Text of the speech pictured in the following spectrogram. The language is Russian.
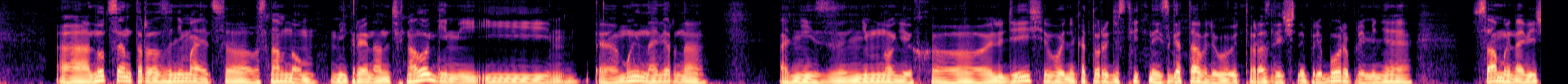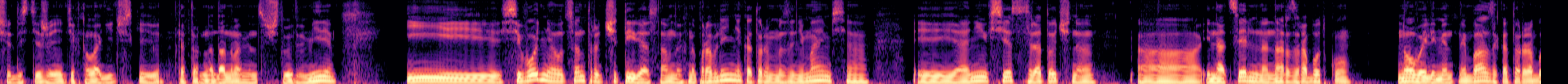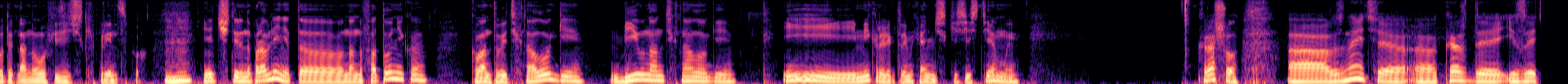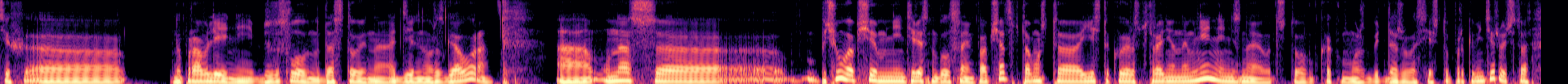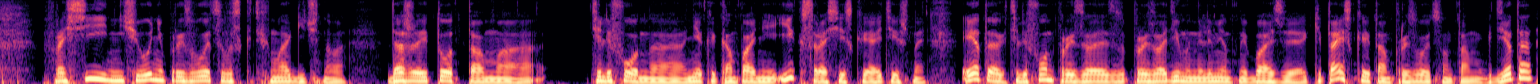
А, ну, центр занимается в основном микро- и нанотехнологиями, и э, мы, наверное, одни из немногих э, людей сегодня, которые действительно изготавливают различные приборы, применяя самые новейшие достижения технологические, которые на данный момент существуют в мире. И сегодня у центра четыре основных направления, которыми мы занимаемся, и они все сосредоточены э, и нацелены на разработку новой элементной базы, которая работает на новых физических принципах. Угу. И эти четыре направления — это нанофотоника, квантовые технологии, бионанотехнологии и микроэлектромеханические системы. Хорошо. А, вы знаете, а, каждая из этих а, направлений, безусловно, достойно отдельного разговора. А у нас... Э, почему вообще мне интересно было с вами пообщаться? Потому что есть такое распространенное мнение, не знаю, вот что, как, может быть, даже у вас есть что прокомментировать, что в России ничего не производится высокотехнологичного. Даже и тот там э, телефон э, некой компании X, российской айтишной, это телефон, производимый на элементной базе китайской, там производится он там где-то,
